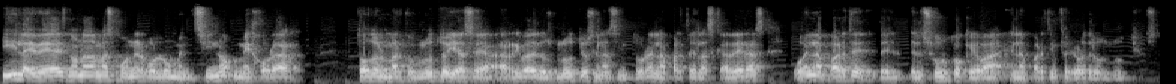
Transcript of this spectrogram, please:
y la idea es no nada más poner volumen, sino mejorar todo el marco glúteo, ya sea arriba de los glúteos, en la cintura, en la parte de las caderas o en la parte del surco que va en la parte inferior de los glúteos.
